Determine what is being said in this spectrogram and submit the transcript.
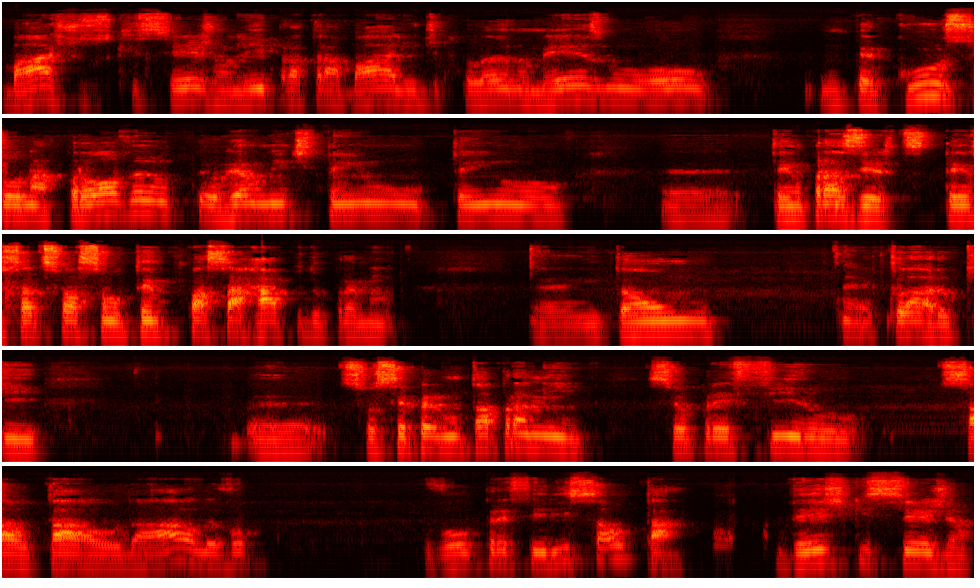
baixos que sejam ali para trabalho de plano mesmo, ou um percurso, ou na prova, eu, eu realmente tenho, tenho é, tenho prazer, tenho satisfação, o tempo passa rápido para mim. É, então, é claro que é, se você perguntar para mim se eu prefiro saltar ou dar aula, eu vou, vou preferir saltar, desde que seja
